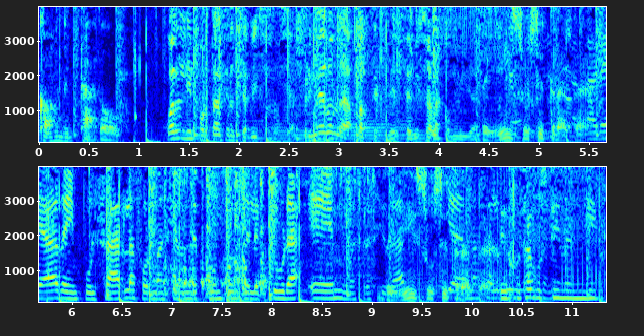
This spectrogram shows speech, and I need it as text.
Conectado. ¿Cuál es la importancia del servicio social? Primero, la parte del servicio a la comunidad. De eso se trata. tarea de impulsar la formación de puntos de lectura en nuestra ciudad. De eso se trata. algunos- José Agustín en libros.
